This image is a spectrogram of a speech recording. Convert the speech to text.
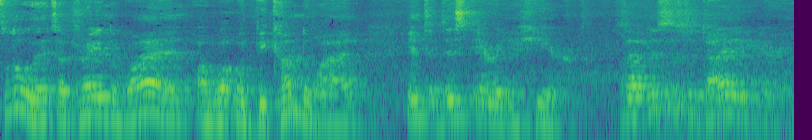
fluids or drain the wine or what would become the wine into this area here. Now this is the dining area.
